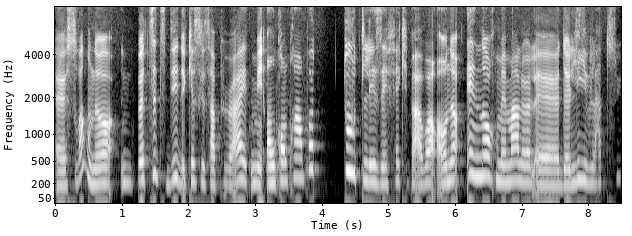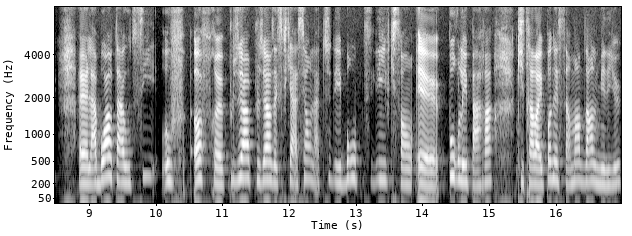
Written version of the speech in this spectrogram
euh, souvent, on a une petite idée de qu'est-ce que ça peut être, mais on comprend pas tous les effets qu'il peut avoir. On a énormément là, de livres là-dessus. Euh, la boîte à outils off- offre plusieurs, plusieurs explications là-dessus, des beaux petits livres qui sont euh, pour les parents qui travaillent pas nécessairement dans le milieu.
